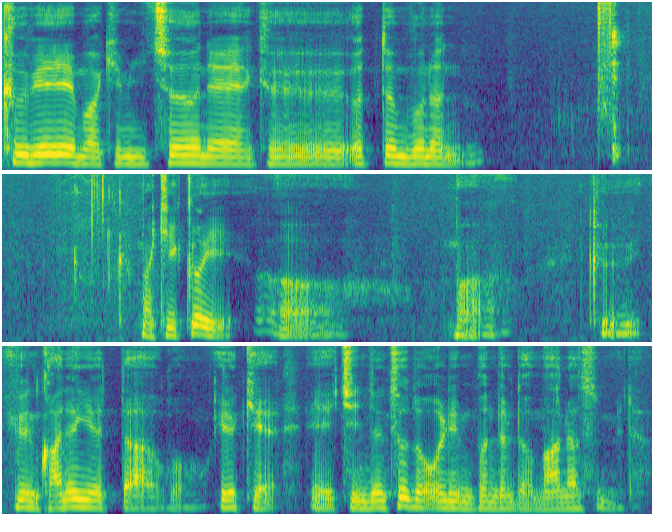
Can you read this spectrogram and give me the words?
그 외에 뭐 김천의 그 어떤 분은 막 기꺼이 어뭐그 이건 관행이었다고 이렇게 예, 진정서도 올린 분들도 많았습니다.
